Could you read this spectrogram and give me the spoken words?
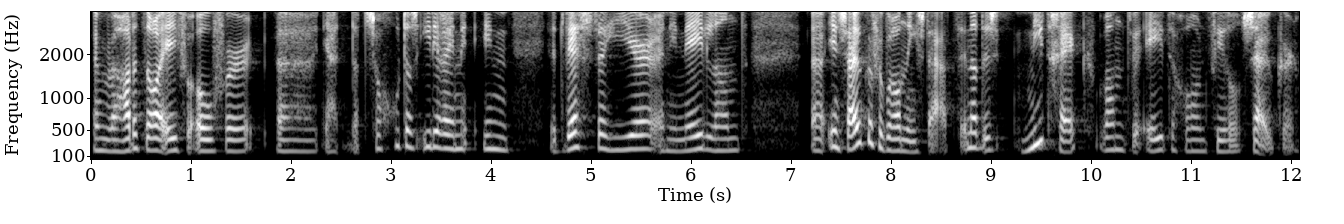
en we hadden het al even over uh, ja, dat zo goed als iedereen in het Westen hier en in Nederland uh, in suikerverbranding staat. En dat is niet gek, want we eten gewoon veel suiker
